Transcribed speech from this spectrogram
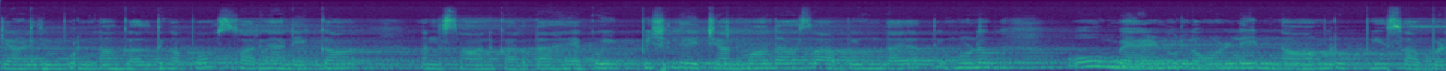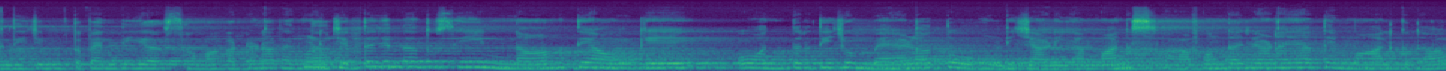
ਜਾਣੇ ਚ ਭੁੱਲਾਂ, ਗਲਤੀਆਂ ਬਹੁਤ ਸਾਰੀਆਂ ਅਨੇਕਾਂ ਇਨਸਾਨ ਕਰਦਾ ਹੈ। ਕੋਈ ਪਿਛਲੇ ਜਨਮਾਂ ਦਾ ਹਿਸਾਬ ਵੀ ਹੁੰਦਾ ਆ ਤੇ ਹੁਣ ਉਹ ਮੈਲ ਨੂੰ ਲਾਉਣ ਲਈ ਨਾਮ ਰੂਪੀ ਸਾਬਣ ਦੀ ਜ਼ਰੂਰਤ ਪੈਂਦੀ ਆ, ਸਮਾਂ ਕੱਢਣਾ ਪੈਂਦਾ। ਹੁਣ ਜਿੱਦਾਂ ਜਿੱਦਾਂ ਤੁਸੀਂ ਨਾਮ ਧਿਆਓਗੇ ਉਹ ਅੰਦਰ ਦੀ ਜੋ ਮੈਲ ਆ ਧੋ ਹੁੰਦੀ ਜਾਣੀ ਆ। ਮਨ ਸਾਫ਼ ਹੁੰਦਾ ਜਾਣਾ ਆ ਤੇ ਮਾਲਕ ਦਾ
